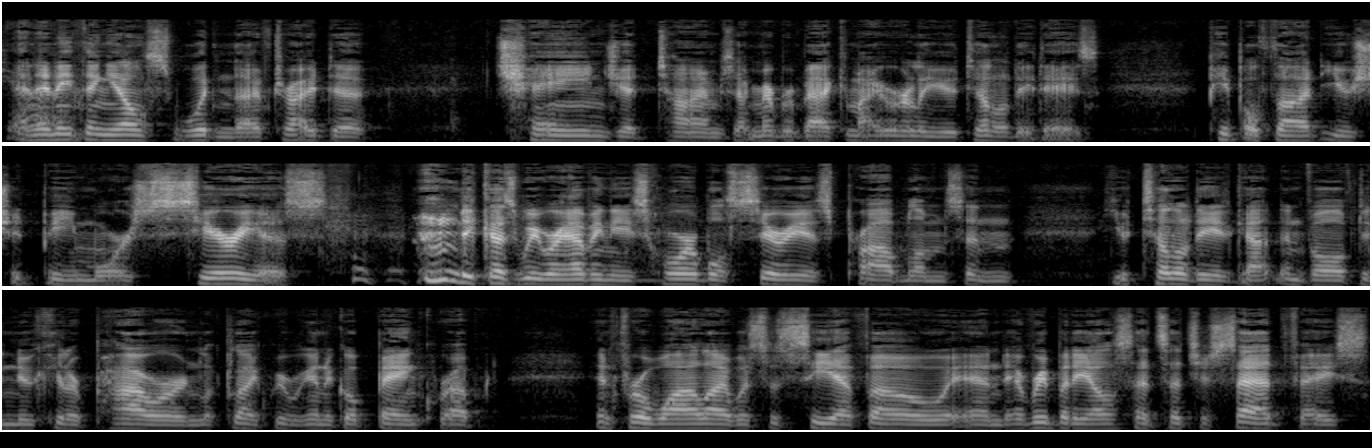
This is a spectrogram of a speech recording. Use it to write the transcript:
yeah. and anything else wouldn't. I've tried to change at times. I remember back in my early utility days, people thought you should be more serious because we were having these horrible, serious problems, and utility had gotten involved in nuclear power and looked like we were going to go bankrupt. And for a while, I was the CFO, and everybody else had such a sad face.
